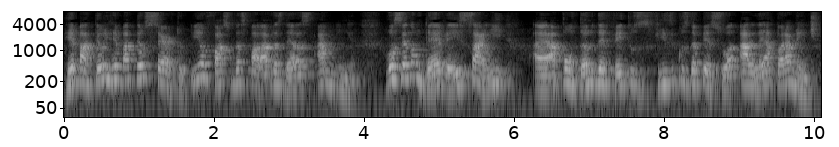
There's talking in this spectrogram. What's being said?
rebateu e rebateu certo. E eu faço das palavras delas a minha. Você não deve aí sair é, apontando defeitos físicos da pessoa aleatoriamente.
